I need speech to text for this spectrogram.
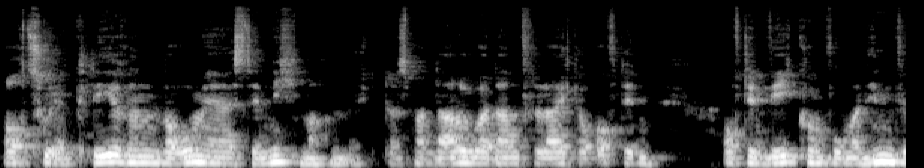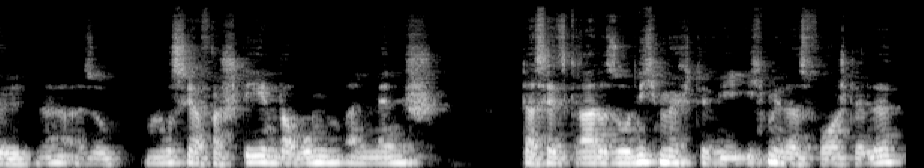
auch zu erklären, warum er es denn nicht machen möchte. Dass man darüber dann vielleicht auch auf den, auf den Weg kommt, wo man hin will. Ne? Also man muss ja verstehen, warum ein Mensch das jetzt gerade so nicht möchte, wie ich mir das vorstelle.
